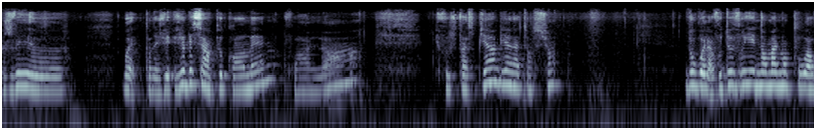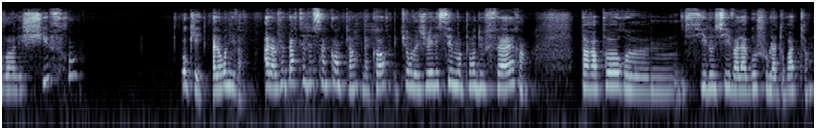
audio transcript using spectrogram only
je vais... Euh, ouais, attendez, je vais, je vais baisser un peu quand même. Voilà. Il faut que je fasse bien, bien attention. Donc voilà, vous devriez normalement pouvoir voir les chiffres. Ok, alors on y va. Alors, je vais partir de 50, hein, d'accord? Et puis, on va, je vais laisser mon pendule faire par rapport euh, s'il aussi va à la gauche ou la droite. Hein.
